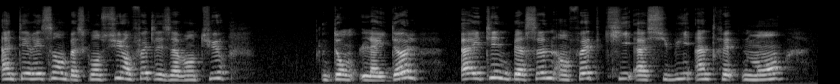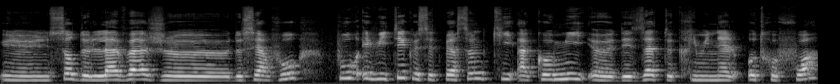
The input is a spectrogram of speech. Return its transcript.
intéressant parce qu'on suit en fait les aventures dont l'idole a été une personne en fait qui a subi un traitement une sorte de lavage euh, de cerveau pour éviter que cette personne qui a commis euh, des actes criminels autrefois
